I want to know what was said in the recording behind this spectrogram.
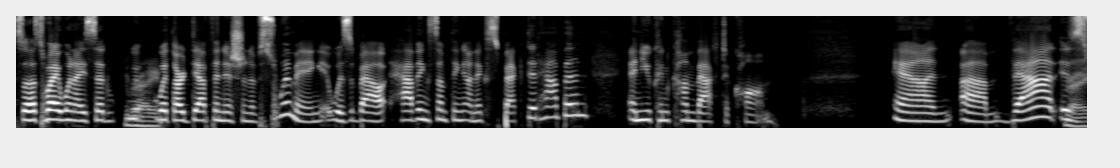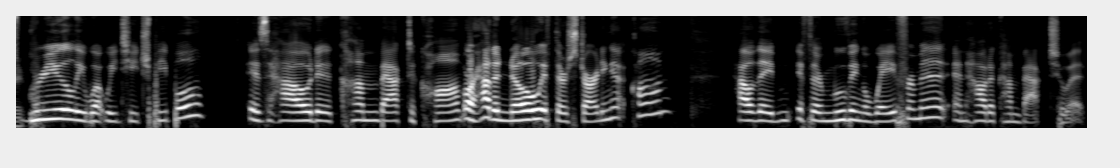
So that's why when I said right. with our definition of swimming, it was about having something unexpected happen and you can come back to calm. And um, that is right. really what we teach people is how to come back to calm or how to know if they're starting at calm, how they if they're moving away from it and how to come back to it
